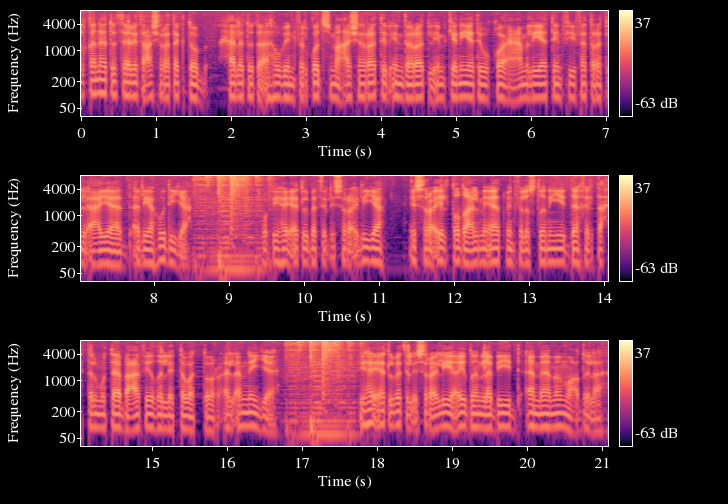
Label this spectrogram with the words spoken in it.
القناة الثالث عشرة تكتب حالة تأهب في القدس مع عشرات الإنذارات لإمكانية وقوع عمليات في فترة الأعياد اليهودية. وفي هيئة البث الإسرائيلية إسرائيل تضع المئات من فلسطيني الداخل تحت المتابعة في ظل التوتر الأمني. في هيئة البث الإسرائيلية أيضا لبيد أمام معضلة.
